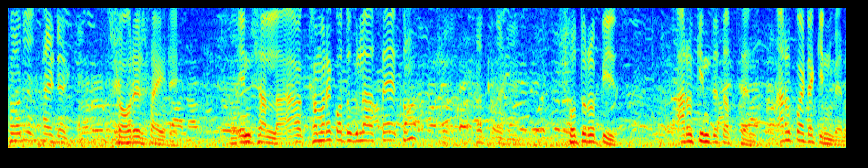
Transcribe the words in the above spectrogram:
শহরের সাইড আর কি। শহরের সাইডে ইনশাল্লাহ খামারে কতগুলো আছে এখন? সতেরো পিস আরও কিনতে চাচ্ছেন? আরও কয়টা কিনবেন?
